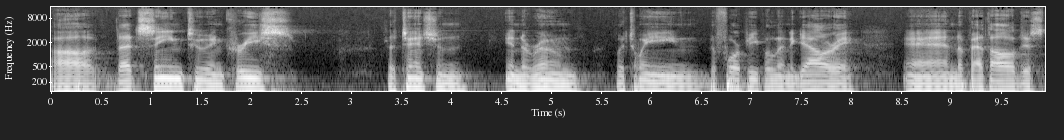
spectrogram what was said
Uh, that seemed to increase the tension in the room between the four people in the gallery and the pathologist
